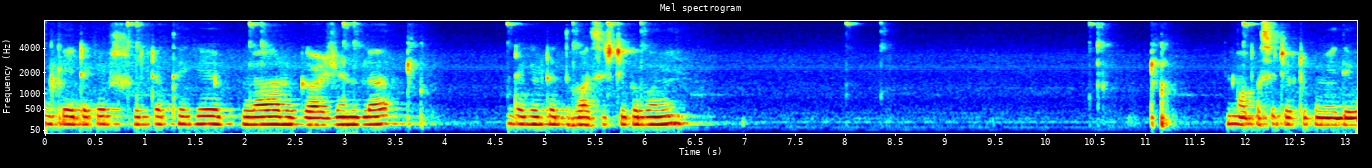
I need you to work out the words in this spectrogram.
ওকে, এটাকে ফিল্টার থেকে ব্লার গার্জেন ব্লার এটাকে একটা ধোয়া সৃষ্টি করব আমি। অপাসিটি একটু কমিয়ে দিব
